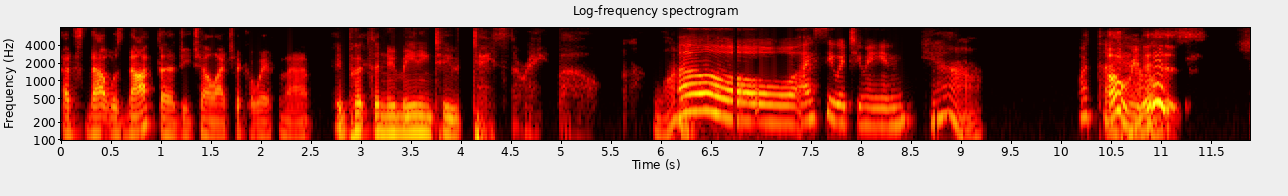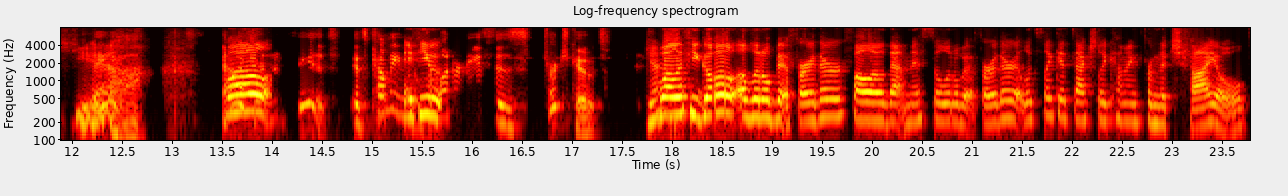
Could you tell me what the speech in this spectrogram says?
That's that was not the detail I took away from that. It put the new meaning to taste the rainbow. Wanna? Oh, I see what you mean. yeah. What the oh, hell? it is. Yeah. Now I Well, see it. It's coming if from you- underneath his trench coat. Yeah. Well, if you go a little bit further, follow that mist a little bit further, it looks like it's actually coming from the child.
